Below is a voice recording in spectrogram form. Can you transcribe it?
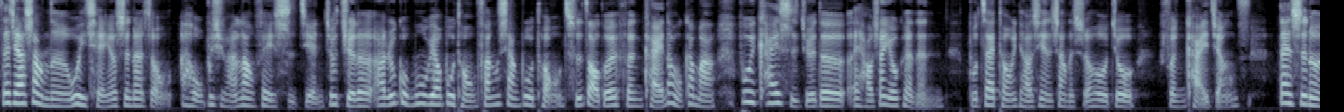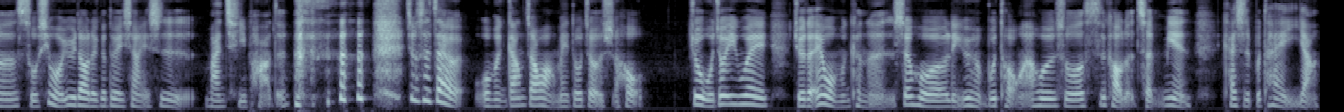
再加上呢，我以前又是那种啊，我不喜欢浪费时间，就觉得啊，如果目标不同、方向不同，迟早都会分开。那我干嘛不一开始觉得，哎，好像有可能不在同一条线上的时候就分开这样子？但是呢，所幸我遇到的一个对象也是蛮奇葩的。就是在我们刚交往没多久的时候，就我就因为觉得，诶，我们可能生活领域很不同啊，或者说思考的层面开始不太一样，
